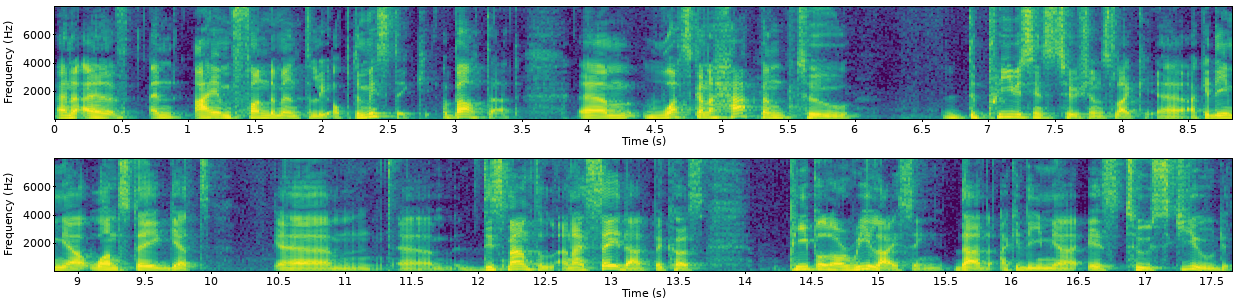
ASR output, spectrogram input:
and I, and I am fundamentally optimistic about that. Um, what's going to happen to the previous institutions like uh, academia once they get um, um, dismantled? And I say that because people are realizing that academia is too skewed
